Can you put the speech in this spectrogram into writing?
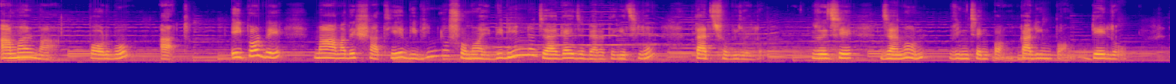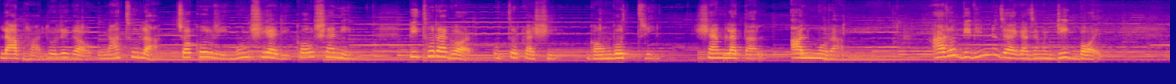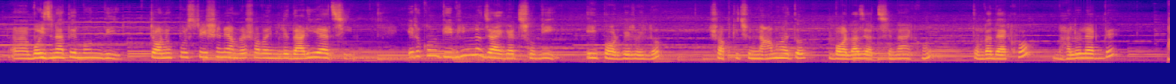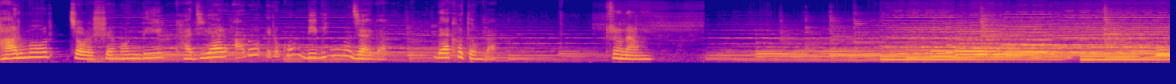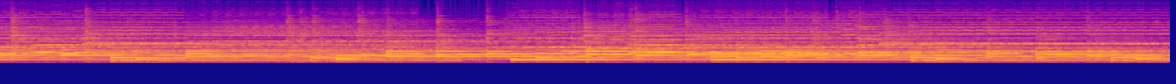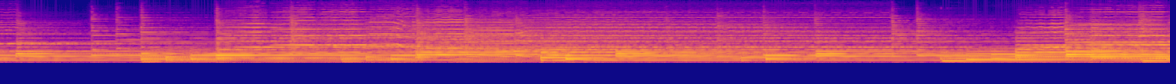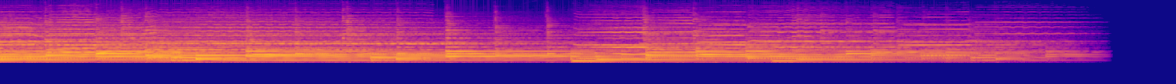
আমার মা, পর্ব আট। এই পর্বে মা আমাদের সাথে বিভিন্ন সময় বিভিন্ন জায়গায় যে বেড়াতে গেছিলেন, তার ছবি রইল। রয়েছে যেমন রিংচেংপং, কালিম্পং, ডেলো, লাভা, লোলেগাঁও, নাথুলা, চকৌরি, মুন্সিয়ারি, কৌশানী, পিথোরাগড়, উত্তরকাশী, গঙ্গোত্রী, শ্যামলাতাল, আলমোড়া আরও বিভিন্ন জায়গা যেমন ডিগবয় আহ, বৈজনাথের মন্দির টনকপুর স্টেশনে আমরা সবাই মিলে দাঁড়িয়ে আছি। এরকম বিভিন্ন জায়গার ছবি এই পর্বে রইল। সব কিছুর নাম হয়তো বলা যাচ্ছে না এখন। তোমরা দেখো ভালো লাগবে। হারমোর চৌরাশিয়া মন্দির খাজিয়ার আরও এরকম বিভিন্ন জায়গা। দেখো তোমরা। প্রণাম।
